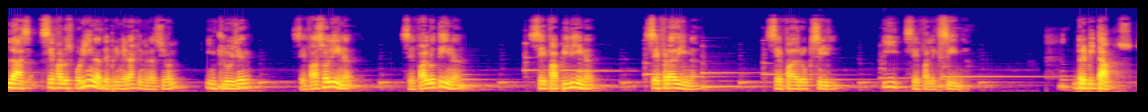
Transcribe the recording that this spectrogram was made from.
Las cefalosporinas de primera generación incluyen cefasolina, cefalotina, cefapirina, cefradina, cefadroxil y cefalexina. Repitamos.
